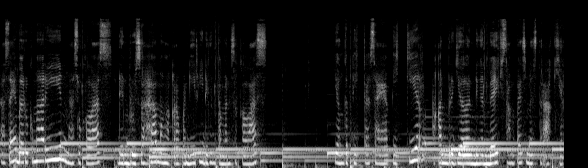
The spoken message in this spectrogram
Rasanya baru kemarin masuk kelas dan berusaha mengakrabkan diri dengan teman sekelas yang ketika saya pikir akan berjalan dengan baik sampai semester akhir.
